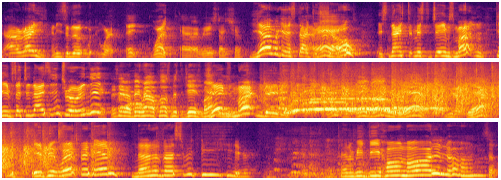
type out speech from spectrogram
hey! Alrighty. I need some little. What? Hey, What? uh, are we going to start the show? Yeah, we're gonna start the Alright. show. It's nice that Mr. James Martin gave such a nice intro, isn't it? Let's have a big round of applause, Mr. James Martin. James Martin, baby. James Martin, yeah. Yeah. If it weren't for him, none of us would be here. And we'd be home all alone. So,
